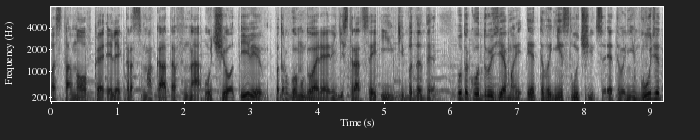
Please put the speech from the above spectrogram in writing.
постановка электросамокатов на учет. Или, по-другому говоря, регистрация их ГИБДД. Ну так вот, друзья мои, этого не случится, этого не будет,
